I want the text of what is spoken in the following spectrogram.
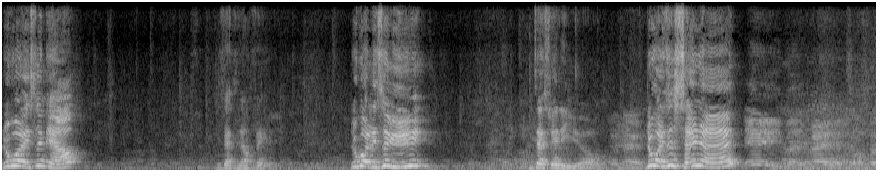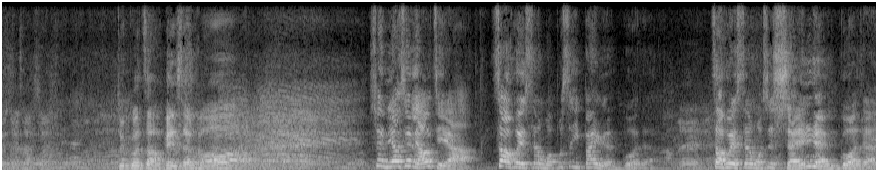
如果你是鸟，你在天上飞；如果你是鱼，你在水里游；如果你是神人，就过照会生活。所以你要先了解啊，照会生活不是一般人过的，教会生活是神人过的。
